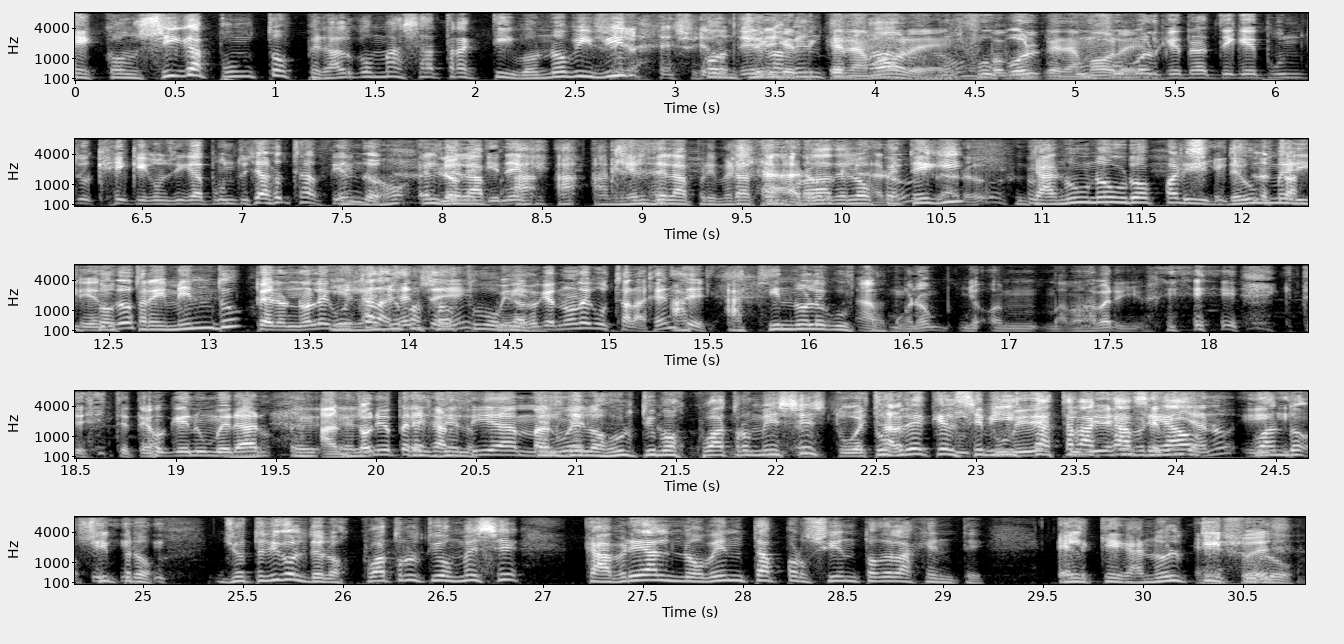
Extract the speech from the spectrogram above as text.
que consiga puntos, pero algo más atractivo, no vivir continuamente que, enamore, un, fútbol, que un fútbol que practique puntos, que, consiga puntos, ya lo está haciendo. el de la, a, mí el de la primera temporada de Lopetegui ganó una Europa League de un mérito tremendo, pero no le gusta a la gente. ¿eh? Cuidado que no le gusta a la gente. ¿A, quién no le gusta? Ah, bueno, mm, vamos a ver, te, tengo que enumerar Antonio Pérez García, Manuel. El de los últimos cuatro meses, ¿tú, crees que el sevillista estaba cabreado cuando sí, pero yo te digo el de los cuatro últimos meses cabrea al 90% de la gente. El que ganó el título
